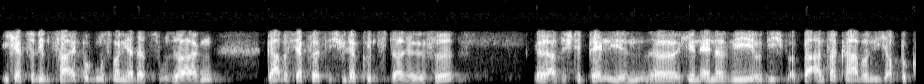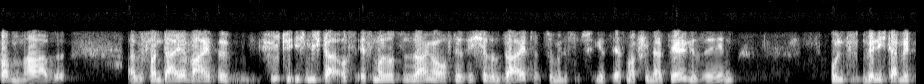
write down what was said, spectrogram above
ich ja zu dem Zeitpunkt, muss man ja dazu sagen, gab es ja plötzlich wieder Künstlerhilfe, äh, also Stipendien äh, hier in NRW, die ich beantragt habe und die ich auch bekommen habe. Also von daher war, äh, fühlte ich mich da auch erstmal sozusagen auf der sicheren Seite, zumindest jetzt erstmal finanziell gesehen. Und wenn ich damit,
